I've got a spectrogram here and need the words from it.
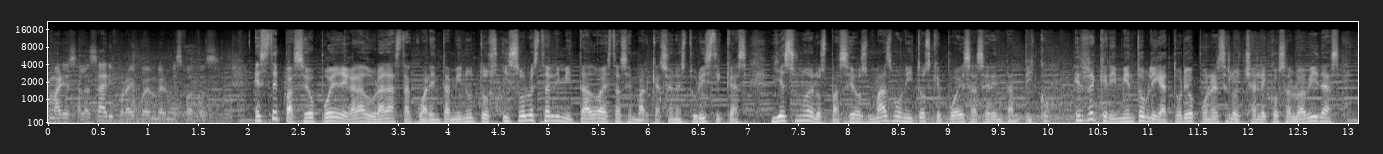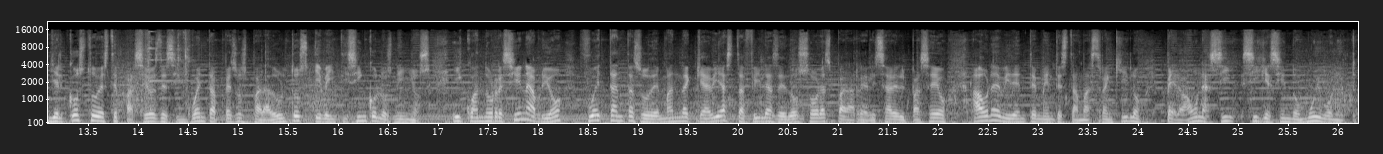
Mario Salazar y por ahí pueden ver mis fotos. Este paseo puede llegar a durar hasta 40 minutos y solo está limitado a estas embarcaciones turísticas y es uno de los paseos más bonitos que puedes hacer en Tampico. Es requerimiento obligatorio ponerse los chalecos salvavidas y el costo de este paseo es de 50 pesos para adultos y 25 los niños y cuando recién abrió fue tanta su demanda que había hasta filas de dos horas para realizar el paseo. Ahora evidentemente está más tranquilo, pero aún así sigue siendo muy bonito.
